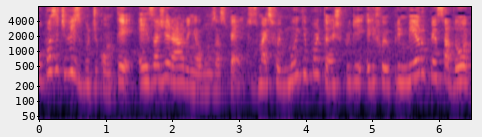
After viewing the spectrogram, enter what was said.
O positivismo de Comte é exagerado em alguns aspectos, mas foi muito importante porque ele foi o primeiro pensador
